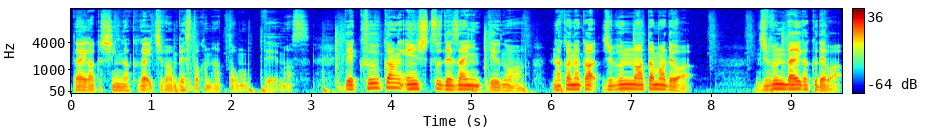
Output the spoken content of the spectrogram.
大学進学が一番ベストかなと思ってます。で空間演出デザインっていうのはなかなか自分の頭では自分大学では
